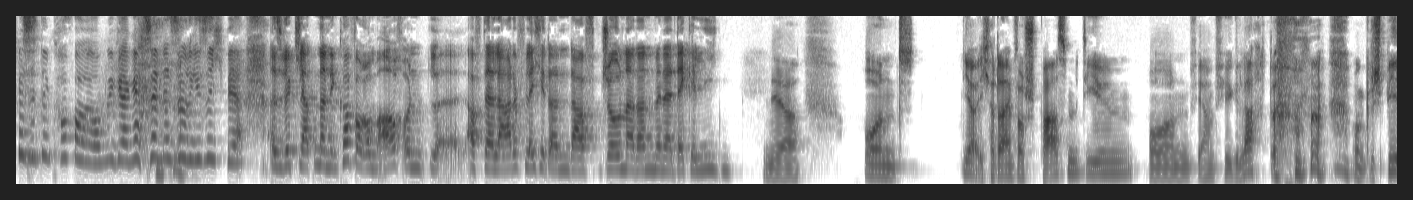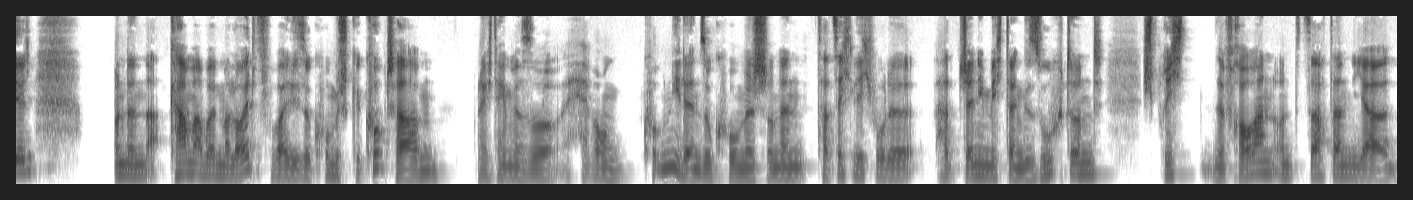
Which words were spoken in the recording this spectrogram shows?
wir sind in den Kofferraum gegangen, als wenn der so riesig wäre. Also wir klappen dann den Kofferraum auf und äh, auf der Ladefläche dann darf Jonah dann mit der Decke liegen. Ja. Und ja, ich hatte einfach Spaß mit ihm und wir haben viel gelacht und gespielt. Und dann kamen aber immer Leute vorbei, die so komisch geguckt haben. Und ich denke mir so, hä, warum gucken die denn so komisch? Und dann tatsächlich wurde, hat Jenny mich dann gesucht und spricht eine Frau an und sagt dann, ja,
